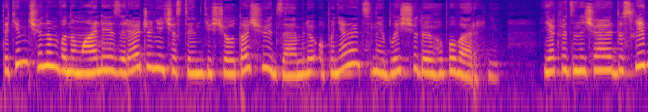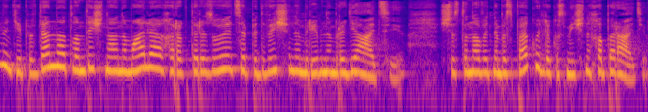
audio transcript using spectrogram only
Таким чином, в аномалії заряджені частинки, що оточують Землю, опиняються найближче до його поверхні. Як відзначають дослідники, південно-атлантична аномалія характеризується підвищеним рівнем радіації, що становить небезпеку для космічних апаратів,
